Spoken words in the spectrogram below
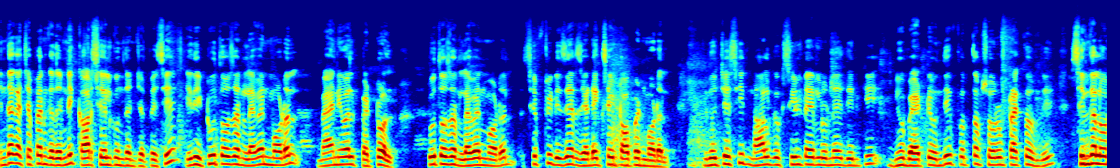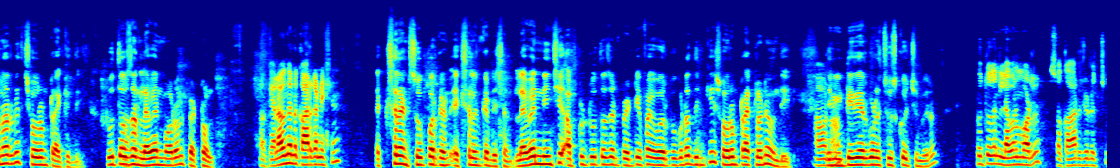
ఇందాక చెప్పాను కదండి కార్ సేల్కి ఉందని చెప్పేసి. ఇది two thousand eleven model manual petrol. Two thousand eleven model Swift Dzire ZXI top end model. ఇది వచ్చేసి నాలుగు సీల్ టైర్లు ఉన్నాయి దీనికి. న్యూ బ్యాటరీ ఉంది మొత్తం షోరూమ్ ట్రాక్తో ఉంది. Single owner with showroom track ఇది. Two thousand eleven model petrol. Okay ఎలా ఉందండి car condition excellent super excellent condition eleven నుంచి up to two thousand twenty five వరకు కూడా దీనికి షోరూమ్ ట్రాక్లోనే ఉంది. దీని ఇంటీరియర్ కూడా చూసుకోవచ్చు మీరు. Two thousand eleven model. So car చూడొచ్చు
